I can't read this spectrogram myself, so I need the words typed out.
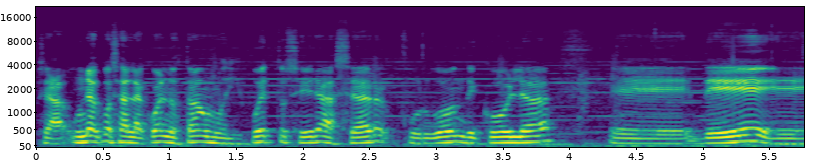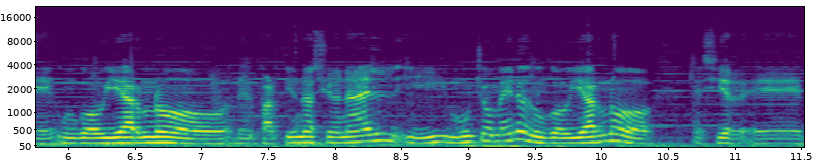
o sea, una cosa a la cual no estábamos dispuestos era hacer furgón de cola eh, de eh, un gobierno del Partido Nacional y mucho menos de un gobierno, decir, eh,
